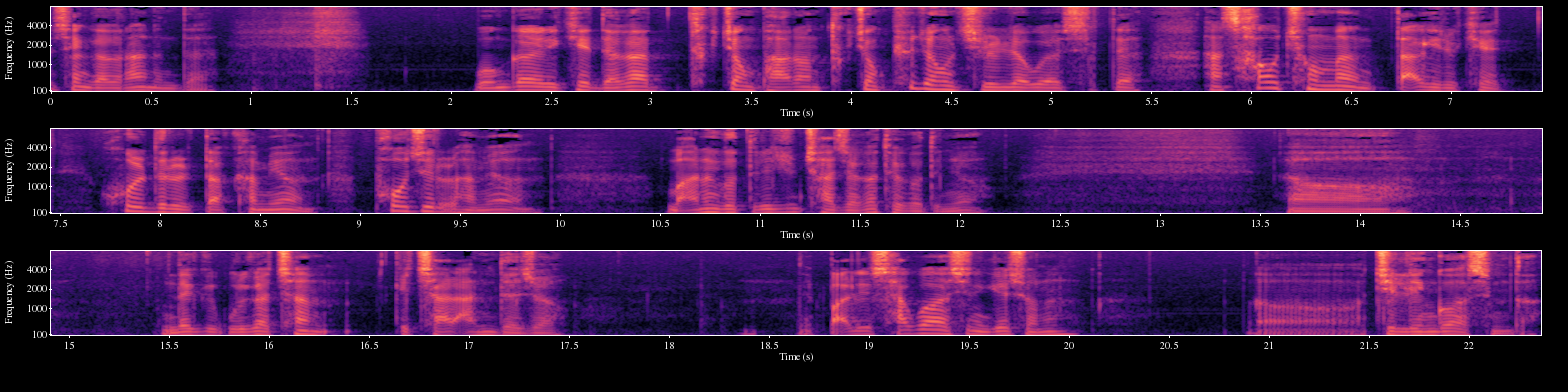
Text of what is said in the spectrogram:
생각을 하는데 뭔가 이렇게 내가 특정 발언, 특정 표정을 지으려고 했을 때 한 4, 5초만 딱 이렇게 홀드를 딱 하면 포즈를 하면 많은 것들이 좀 자제가 되거든요. 어, 근데 그 우리가 참 잘 안 되죠. 네, 빨리 사과하시는 게 저는 어, 진리인 것 같습니다.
